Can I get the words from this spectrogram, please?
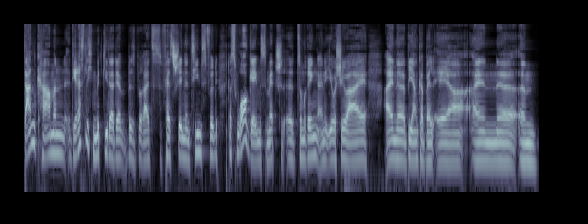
dann kamen die restlichen Mitglieder der bereits feststehenden Teams für das Wargames-Match äh, zum Ring, eine Io Shirai, eine Bianca Belair, eine ähm,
